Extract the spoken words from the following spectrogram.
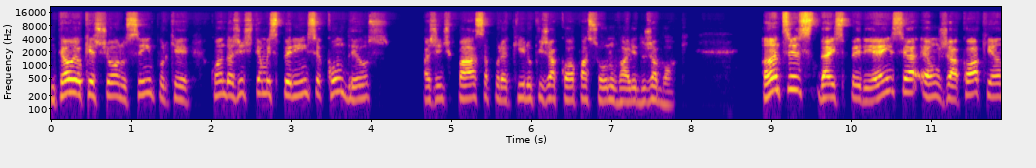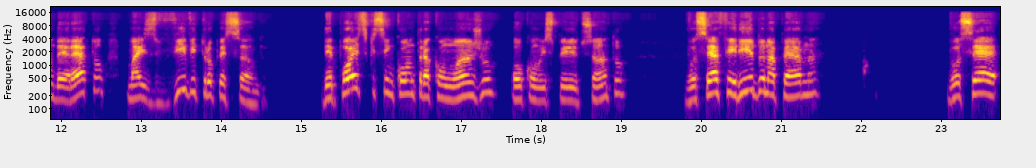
Então eu questiono sim, porque quando a gente tem uma experiência com Deus, a gente passa por aquilo que Jacó passou no Vale do Jaboque. Antes da experiência, é um Jacó que anda ereto, mas vive tropeçando. Depois que se encontra com o anjo ou com o Espírito Santo, você é ferido na perna, você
